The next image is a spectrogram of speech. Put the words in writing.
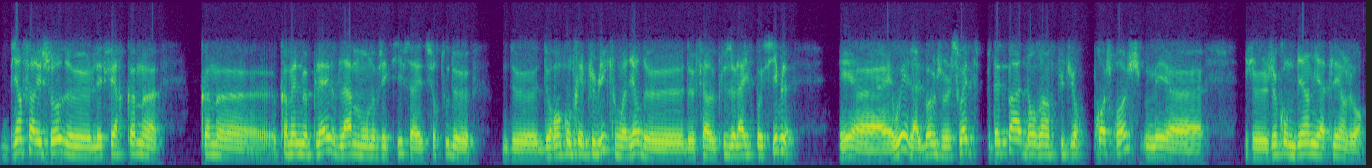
bien faire les choses, euh, les faire comme, euh, comme, euh, comme elles me plaisent. Là, mon objectif, ça va être surtout de, de, de rencontrer le public, on va dire, de, de faire le plus de live possible. Et, euh, et oui, l'album, je me le souhaite, peut-être pas dans un futur proche proche, mais euh, je, je compte bien m'y atteler un jour.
